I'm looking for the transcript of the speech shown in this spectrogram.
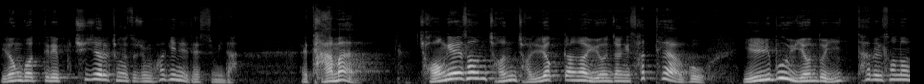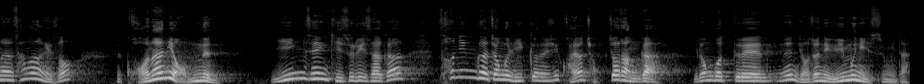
이런 것들이 취재를 통해서 좀 확인이 됐습니다. 다만 정혜선 전 전력강화위원장이 사퇴하고 일부 위원도 이탈을 선언한 상황에서 권한이 없는 이임생 기술이사가 선임 과정을 이끄는 것이 과연 적절한가 이런 것들에는 여전히 의문이 있습니다.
